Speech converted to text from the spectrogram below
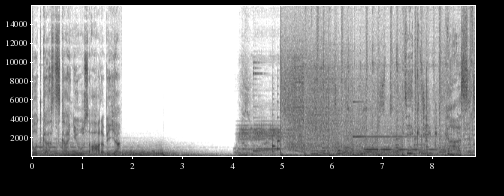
بودكاست سكاي نيوز عربية تك تك كاست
